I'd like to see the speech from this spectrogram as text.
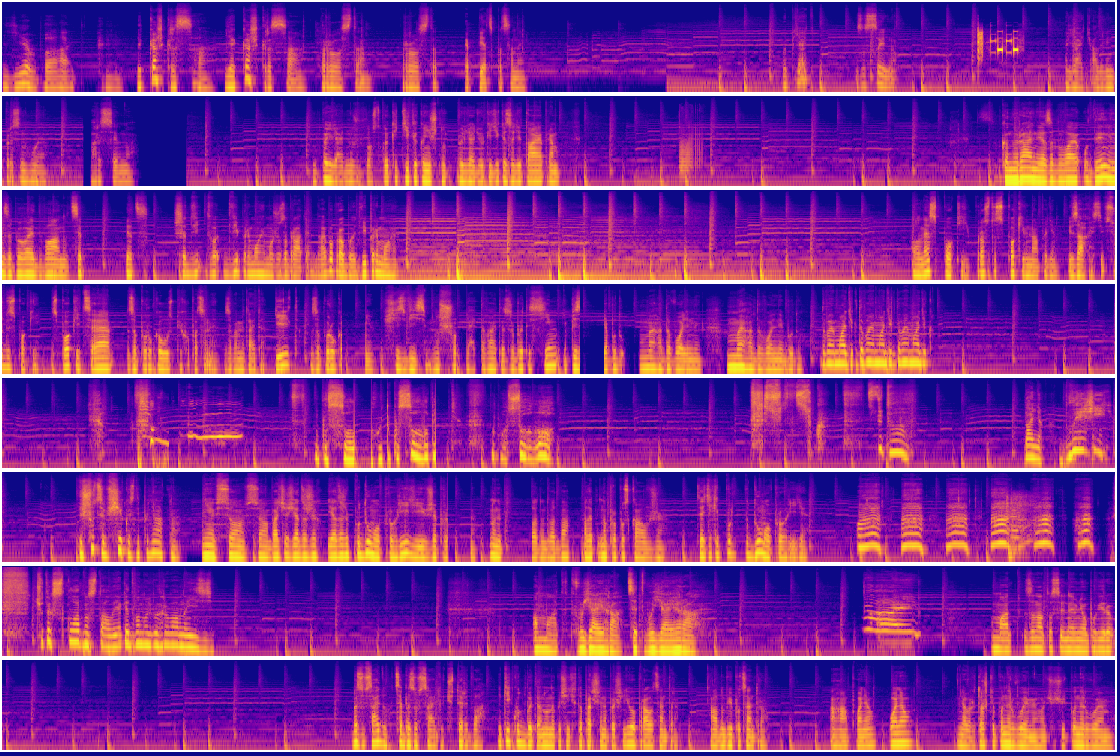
Єбать. Яка ж краса, яка ж краса. Просто, просто капець, пацани. Опять засильно. Блять, але він пресингує. Агресивно. Блять, ну жорстко. Кітіки, конечно, блять, у Кітіки залітає прям. Сука, ну реально, я забиваю один, він забиває два. Ну це пець. Ще дві, два, дві перемоги можу забрати. Давай попробую, дві перемоги. Головне спокій, просто спокій в нападі і в захисті, всюди спокій. Спокій це запорука успіху, пацани. Запам'ятайте. Тільт, запорука 6-8. Ну що, блядь, давайте зробити 7 і піз... Я буду мега довольний. Мега довольний буду. Давай, Мадік, давай, Мадік, давай, Мадік. Тупо соло, тупо соло, блядь. Тупо соло. Сука. Сюда. Дальня. Ближній. І що це взагалі якось непонятно? Ні, все, все. Бачиш, я даже, я даже подумав про гріді і вже про. Ну, не ладно, 2-2, але на пропускав вже. Це я тільки подумав про гріді. А, а, а, а, а, а. Чо так складно стало? Як я 2-0 вигравав на Ізі? Амат, твоя ігра, це твоя ігра. Амат, занадто сильно в нього повірив. Без офсайду? Це без офсайду. 4-2. Який кут бити? Ну напишіть, хто перший напише ліво, право, центр. А, ладно, б'ю по центру. Ага, поняв. Поняв. Добре, трошки понервуємо його, чуть-чуть понервуємо.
